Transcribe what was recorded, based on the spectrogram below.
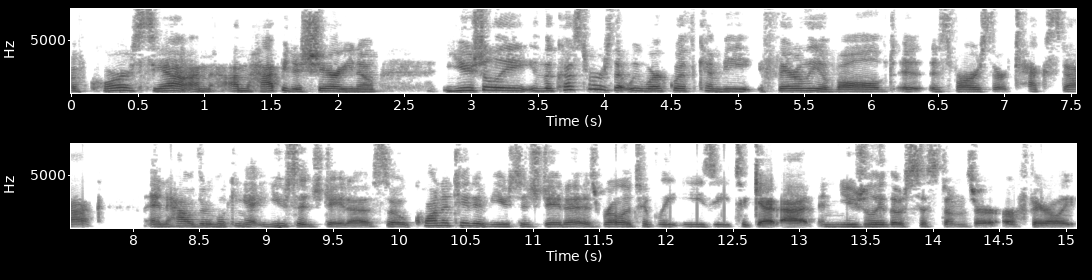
Of course, yeah, I'm I'm happy to share. You know, usually the customers that we work with can be fairly evolved as far as their tech stack and how they're looking at usage data. So quantitative usage data is relatively easy to get at, and usually those systems are, are fairly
